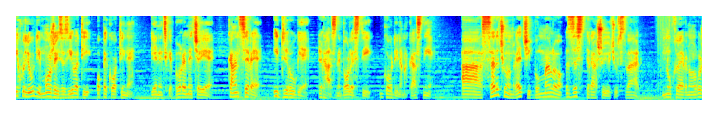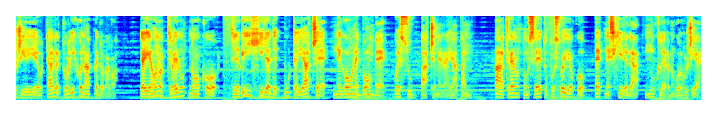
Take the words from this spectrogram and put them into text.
i kod ljudi može izazivati opekotine, genetske poremećaje, kancere i druge razne bolesti godinama kasnije. A sada ću vam reći pomalo zastrašujuću stvar. Nuklearno oružje je od tada toliko napredovalo da je ono trenutno oko 3000 puta jače nego one bombe koje su bačene na Japan a trenutno u svetu postoji oko 15.000 nuklearnog oružja,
